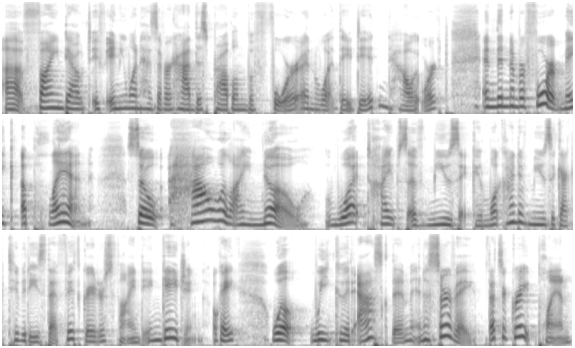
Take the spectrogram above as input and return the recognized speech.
uh, find out if anyone has ever had this problem before and what they did and how it worked. And then, number four, make a plan. So, how will I know what types of music and what kind of music activities that fifth graders find engaging? Okay, well, we could ask them in a survey. That's a great plan.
